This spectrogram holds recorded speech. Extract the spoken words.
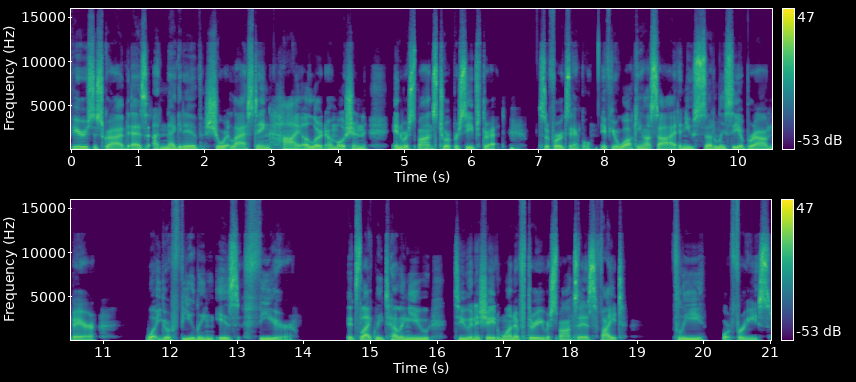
Fear is described as a negative, short lasting, high alert emotion in response to a perceived threat. So, for example, if you're walking outside and you suddenly see a brown bear, what you're feeling is fear. It's likely telling you to initiate one of three responses fight, flee, or freeze.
